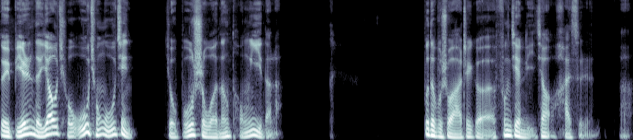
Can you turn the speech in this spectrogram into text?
对别人的要求无穷无尽，就不是我能同意的了。不得不说啊，这个封建礼教害死人啊！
